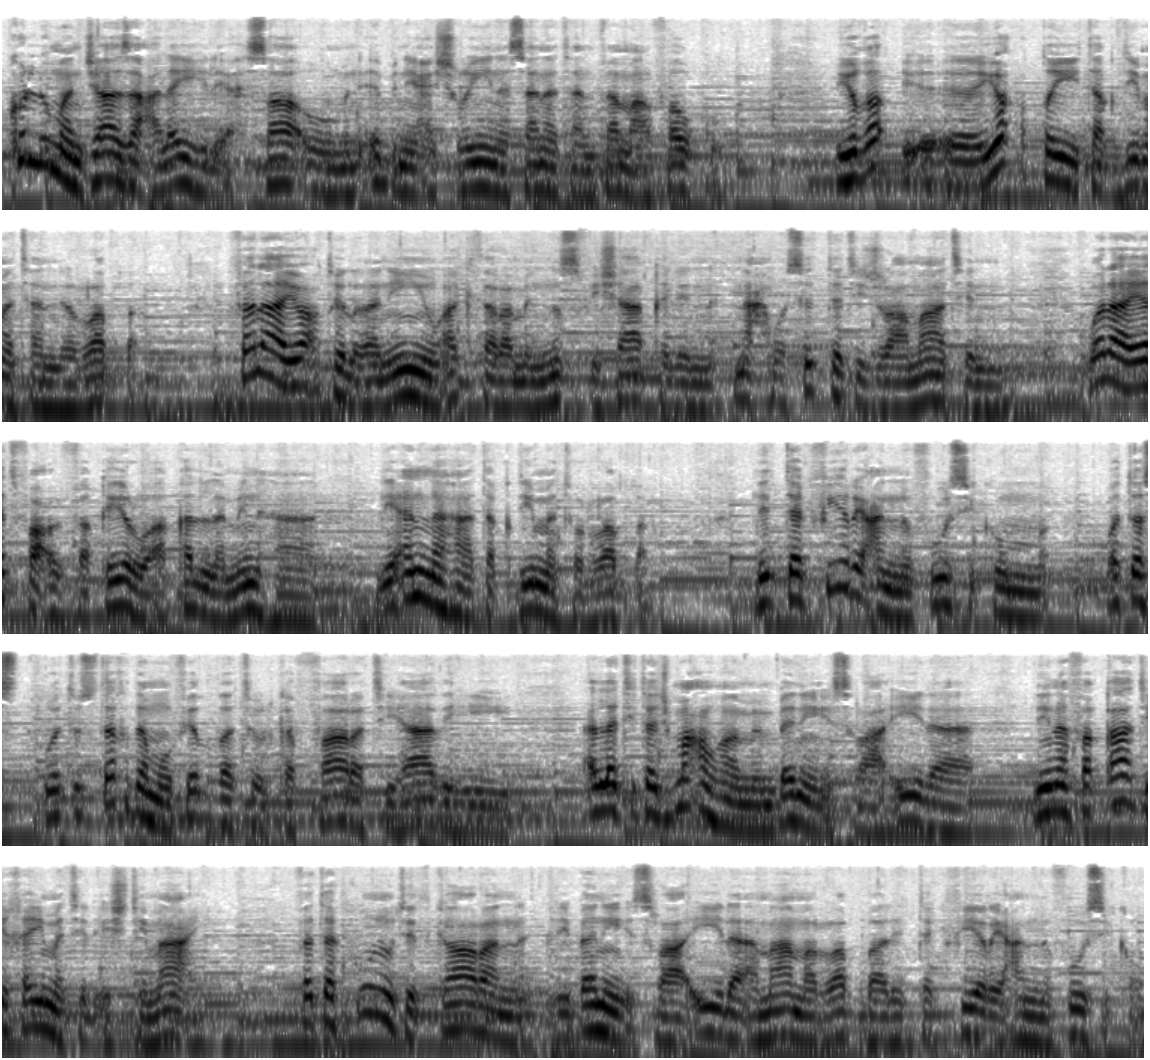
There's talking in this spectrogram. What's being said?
كل من جاز عليه الإحصاء من ابن عشرين سنة فما فوقه. يعطي تقدمة للرب. فلا يعطي الغني أكثر من نصف شاقل نحو ستة جرامات ولا يدفع الفقير أقل منها لأنها تقدمة الرب. للتكفير عن نفوسكم وتستخدم فضة الكفارة هذه التي تجمعها من بني إسرائيل لنفقات خيمة الاجتماع فتكون تذكارا لبني إسرائيل أمام الرب للتكفير عن نفوسكم.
